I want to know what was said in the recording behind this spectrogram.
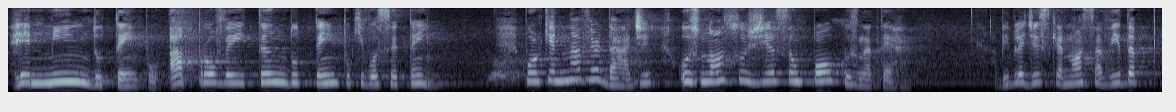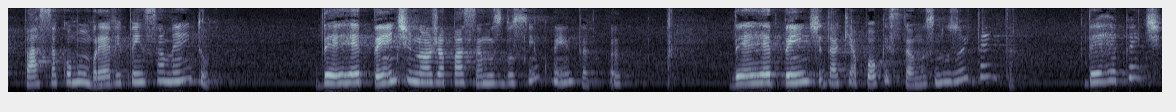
Remindo o tempo, aproveitando o tempo que você tem porque, na verdade, os nossos dias são poucos na terra. A Bíblia diz que a nossa vida passa como um breve pensamento. De repente, nós já passamos dos 50. De repente, daqui a pouco estamos nos 80. De repente.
